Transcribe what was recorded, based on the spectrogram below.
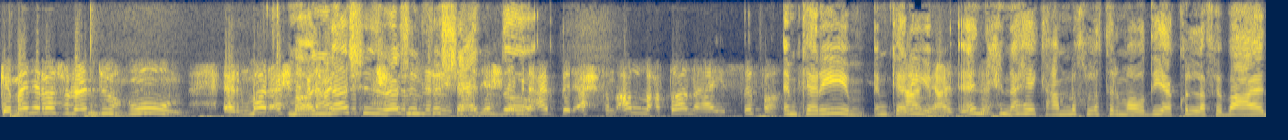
كمان الرجل عنده هموم المرأة إحنا ما قلناش الرجل فيش الرجال. عنده- إحنا بنعبر أحسن الله أعطانا هاي الصفة إم كريم إم كريم يعني عزيزة. إحنا هيك عم نخلط المواضيع كلها في بعض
